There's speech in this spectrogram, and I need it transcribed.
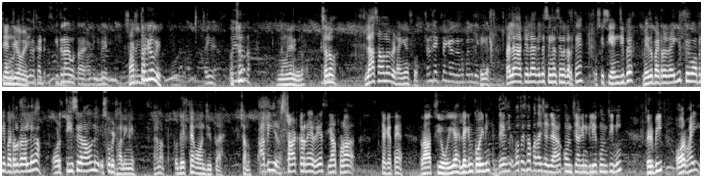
सीएनजी का वेट नहीं, वैसे इतना होता है। वेट साठ सत्तर किलो की? सही में तो अच्छा। नहीं मुझे नहीं पता। चलो। लास्ट राउंड में बैठाएँगे इसको। चल देखते हैं क्या करता पहले ठीक है। पहले अकेले अकेले सिंगल सिंगल करते हैं। उसकी सीएनजी पे मेरी तो पेट्रोल रहेगी फिर वो अपनी पेट्रोल पे कर लेगा और तीसरे राउंड इसको बिठा लेंगे है ना? तो देखते हैं कौन जीतता है। चलो। अभी स्टार्ट कर रहे हैं रेस यार थोड़ा क्या कहते हैं रात सी हो गई है लेकिन कोई नहीं। देख ले वो तो इसमें पता ही चल जाएगा कौन सी आगे निकली है कौन सी नहीं। फिर भी और भाई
